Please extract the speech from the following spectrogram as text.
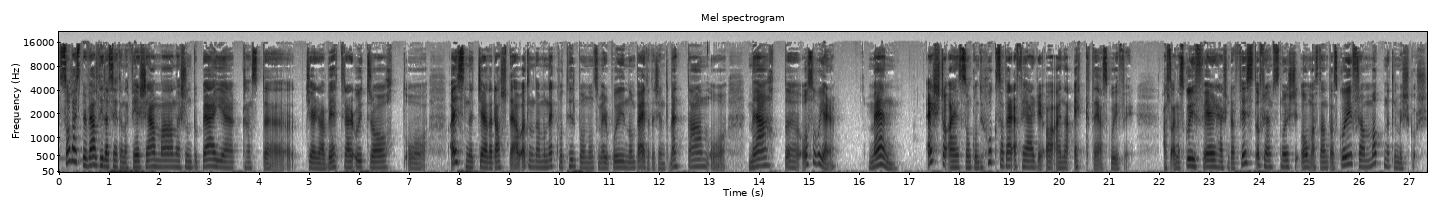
Så lest blir vel til å sette en affær sammen, når som du bare kan gjøre vetrar utrått, og eisene gjøre det alt det, og ætlen det må nekva tilbå noen som er i byen, noen beid at det kjenner til mentan, og mæt, og så videre. Men Erst du ein som kunne hugsa der affæri av eina ekta skuifer. Altså eina skuifer her som da fyrst og fremst snur seg om a standa skui fra måttene til myrskurs.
